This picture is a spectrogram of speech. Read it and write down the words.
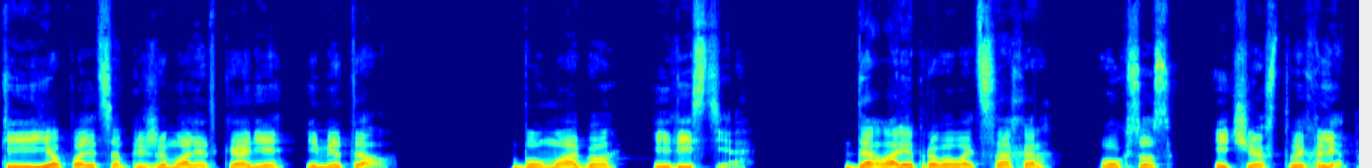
К ее пальцам прижимали ткани и металл, бумагу и листья. Давали пробовать сахар, уксус и черствый хлеб.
